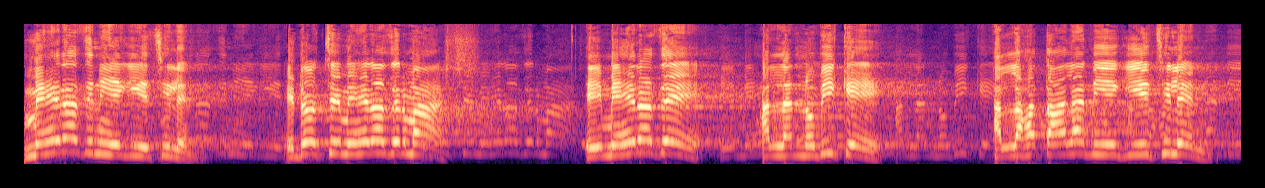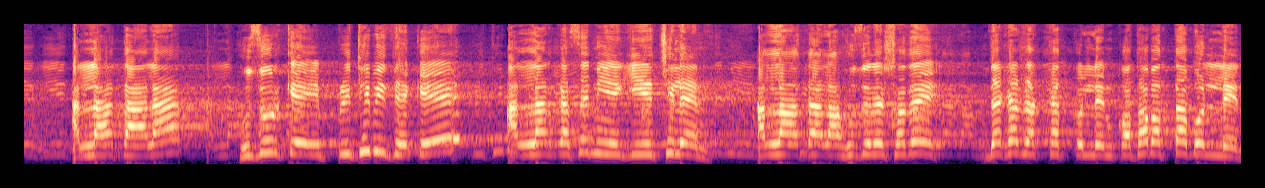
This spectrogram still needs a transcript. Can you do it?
মেহেরাজে নিয়ে গিয়েছিলেন। এটা হচ্ছে মেহেরাজের মাস। এই মেহেরাজে আল্লাহ নবীকে আল্লাহ তাআলা নিয়ে গিয়েছিলেন। আল্লাহ তাআলা হুজুরকে এই পৃথিবী থেকে আল্লাহর কাছে নিয়ে গিয়েছিলেন। আল্লাহ তাআলা হুজুরের সাথে দেখা সাক্ষাৎ করলেন, কথাবার্তা বললেন।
